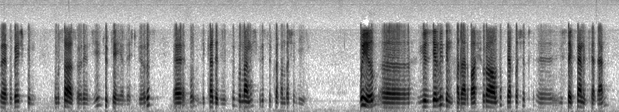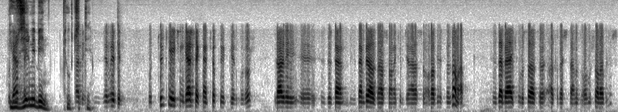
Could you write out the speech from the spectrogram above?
ve bu 5000 uluslararası öğrenciyi Türkiye'ye yerleştiriyoruz. E, bu dikkat edilsin. Bunların hiçbiri Türk vatandaşı değil. Bu yıl e, 120 bin kadar başvuru aldık. Yaklaşık e, 180 ülkeden. Bu gerçekten- 120 bin. Çok Tabii, ciddi. 120 bin. Bu Türkiye için gerçekten çok büyük bir gurur. Bilal Bey, e, siz bizden, bizden biraz daha sonraki bir jenerasyon olabilirsiniz ama sizde belki uluslararası arkadaşlarınız olmuş olabilir.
